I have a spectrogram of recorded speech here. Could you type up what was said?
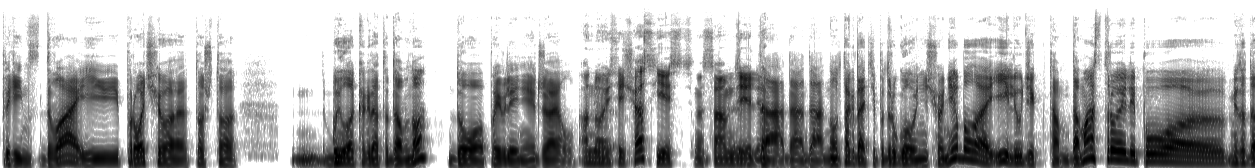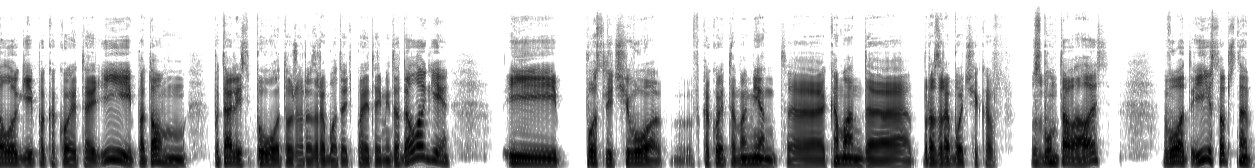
Принц 2 и прочего, то, что было когда-то давно, до появления Agile. Оно и сейчас есть, на самом деле. Да, да, да. Но тогда, типа, другого ничего не было, и люди там дома строили по методологии по какой-то, и потом пытались ПО тоже разработать по этой методологии. И после чего в какой-то момент э, команда разработчиков взбунтовалась, вот, и, собственно,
